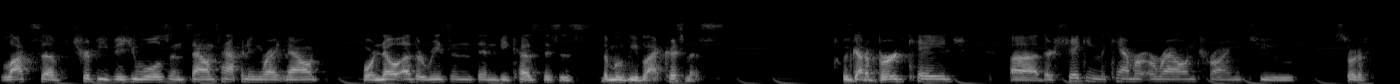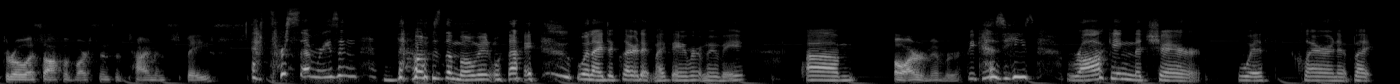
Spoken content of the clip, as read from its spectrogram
lots of trippy visuals and sounds happening right now for no other reason than because this is the movie Black Christmas. We've got a bird cage. Uh, they're shaking the camera around, trying to sort of throw us off of our sense of time and space. And for some reason, that was the moment when I when I declared it my favorite movie. Um, Oh, I remember. because he's rocking the chair with Claire in it, but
